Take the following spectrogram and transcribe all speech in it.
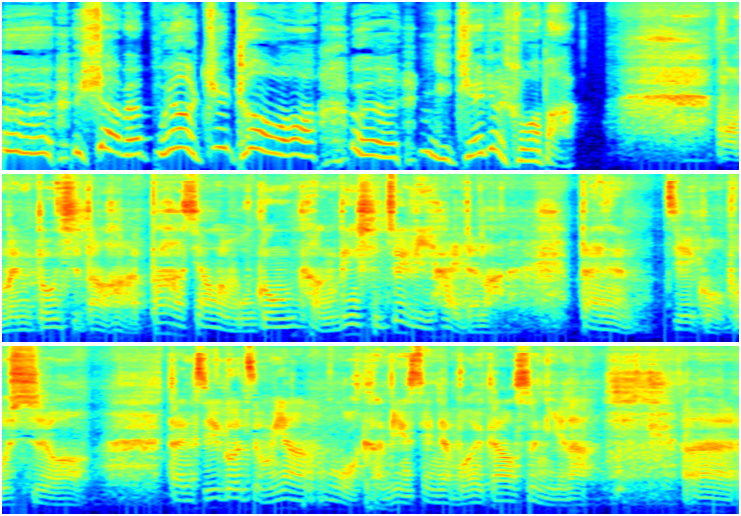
呃，下边不要剧透哦，呃，你接着说吧。我们都知道哈，大象的武功肯定是最厉害的啦，但结果不是哦。但结果怎么样，我肯定现在不会告诉你了。呃，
